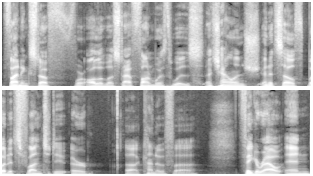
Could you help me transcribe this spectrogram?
finding stuff for all of us to have fun with was a challenge in itself, but it's fun to do or uh, kind of uh, figure out. And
